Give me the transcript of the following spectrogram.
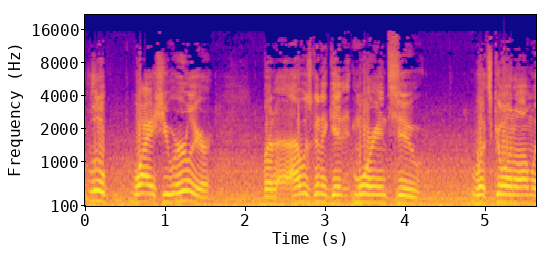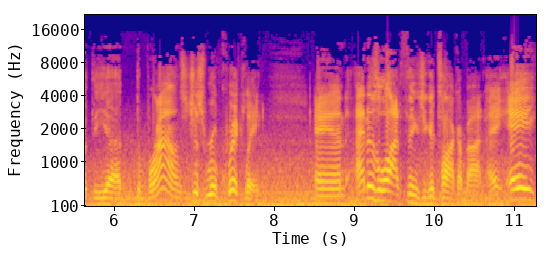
little YSU earlier, but I was going to get more into what's going on with the uh, the Browns just real quickly, and uh, there's a lot of things you could talk about. A,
